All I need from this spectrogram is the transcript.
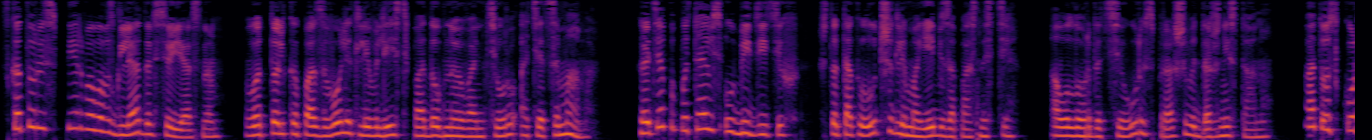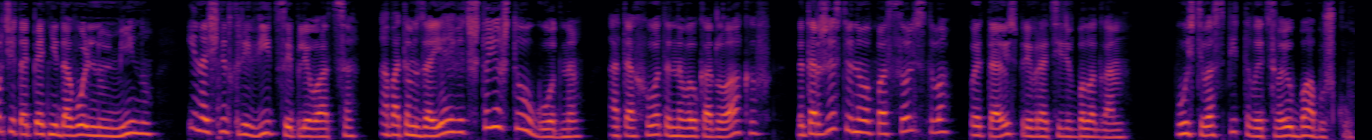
с которой с первого взгляда все ясно? Вот только позволит ли влезть в подобную авантюру отец и мама? Хотя попытаюсь убедить их, что так лучше для моей безопасности. А у лорда Тиуры спрашивать даже не стану. А то скорчит опять недовольную мину и начнет кривиться и плеваться, а потом заявит, что я что угодно. От охоты на волкодлаков до торжественного посольства пытаюсь превратить в балаган. Пусть воспитывает свою бабушку,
